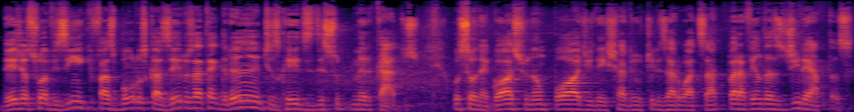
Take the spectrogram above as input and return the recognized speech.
desde a sua vizinha que faz bolos caseiros até grandes redes de supermercados. O seu negócio não pode deixar de utilizar o WhatsApp para vendas diretas.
